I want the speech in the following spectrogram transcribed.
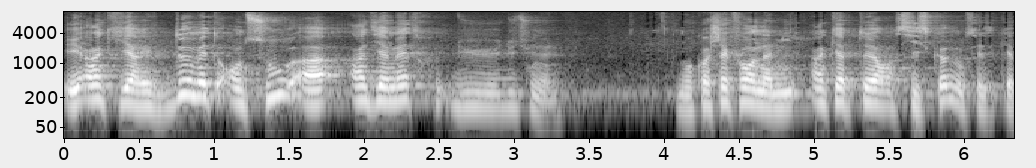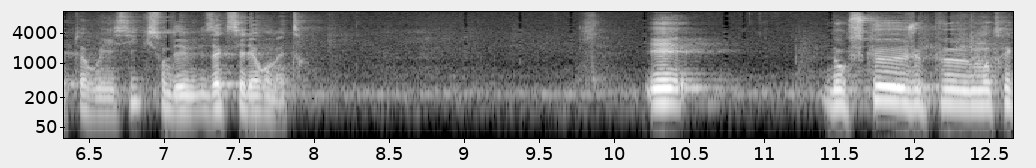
et un qui arrive 2 mètres en dessous à un diamètre du, tunnel. Donc à chaque fois, on a mis un capteur Syscom, donc c'est ces capteurs vous voyez ici, qui sont des accéléromètres. Et donc ce que je peux montrer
